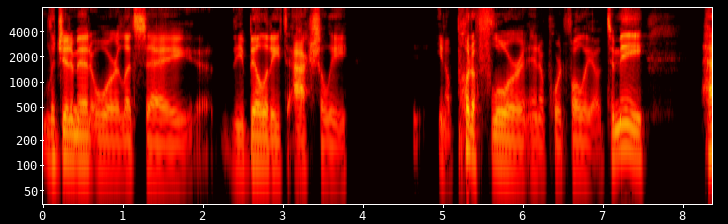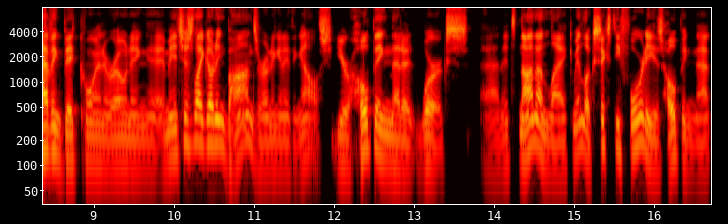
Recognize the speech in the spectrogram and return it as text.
legitimate or let's say uh, the ability to actually you know put a floor in a portfolio. To me having bitcoin or owning i mean it's just like owning bonds or owning anything else. You're hoping that it works and it's not unlike i mean look 60 40 is hoping that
